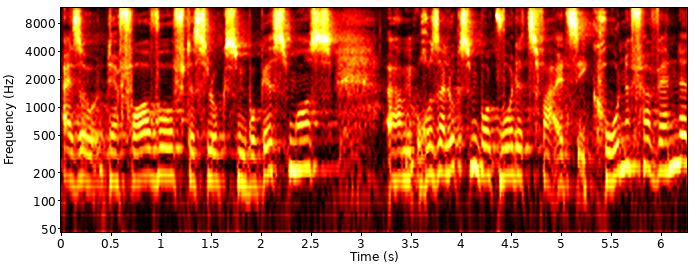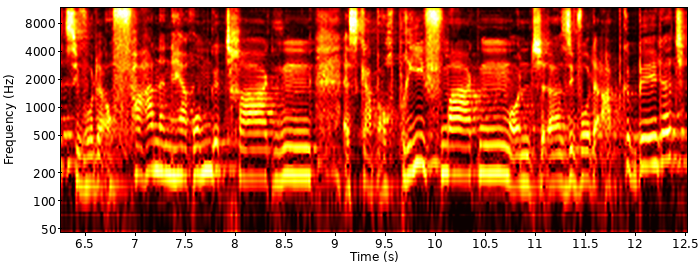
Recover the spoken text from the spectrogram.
also der Vorwurf des Luxemburgismus, ähm, Rosa Luxemburg wurde zwar als Ikone verwendet, sie wurde auf Fahnen herumgetragen, es gab auch Briefmarken und äh, sie wurde abgebildet,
